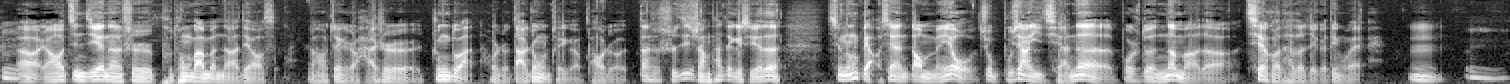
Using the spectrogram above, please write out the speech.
嗯，呃，然后进阶呢是普通版本的 Adios，然后这个还是中段或者大众这个跑者，但是实际上它这个鞋的性能表现倒没有，就不像以前的波士顿那么的切合它的这个定位。嗯嗯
